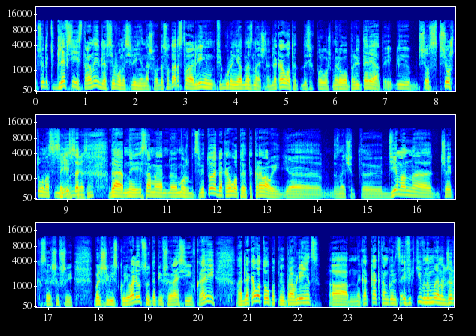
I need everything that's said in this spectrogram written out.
все-таки для всей страны, для всего населения нашего государства Ленин фигура неоднозначная. Для кого-то это до сих пор вождь мирового пролетариата и, и все, все, что у нас С есть. Да, да, и самое, э, может быть, святое, для кого-то это кровавый, значит, демон, человек, совершивший большевистскую революцию, утопивший Россию в крови, а для кого-то опытный управленец, а, как, как там говорится, эффективный менеджер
